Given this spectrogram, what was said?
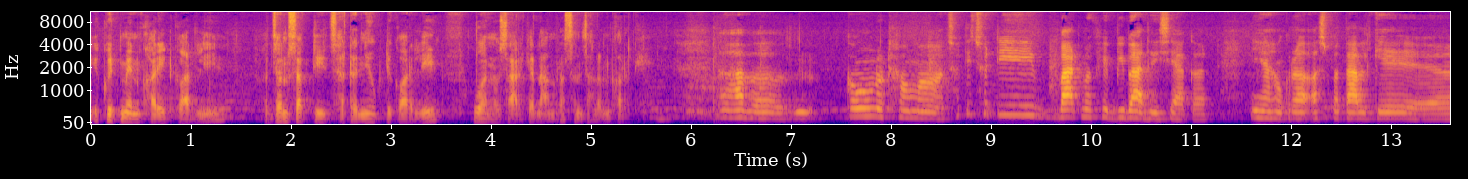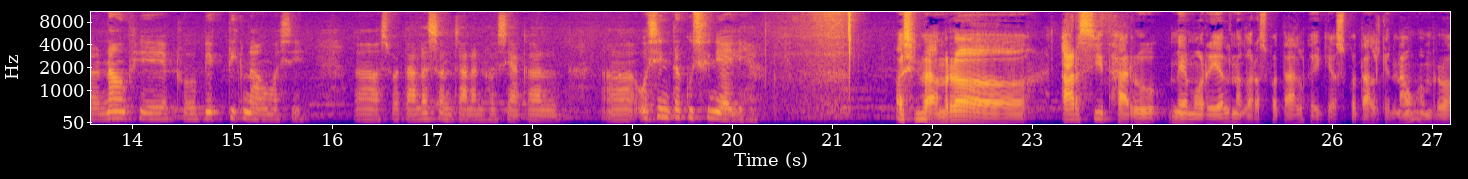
इक्विपमेन्ट खरिद करली जनशक्ति झट नियुक्ति करली वो अनुसार के नाम र सञ्चालन करली अब कौनो ठाउँमा छोटी छोटी बाटमा फेरि विवाद रिस्याकर यहाँ हमरा अस्पताल के नाउँ फे एक ठो व्यक्तिक नाउँमा से अस्पताल सञ्चालन हो स्याकल ओसिन त कुछ नहीं आइली यहाँ? असिन हाम्रो आरसी थारू मेमोरियल नगर अस्पताल कहीं के अस्पताल के नाउँ हाम्रो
